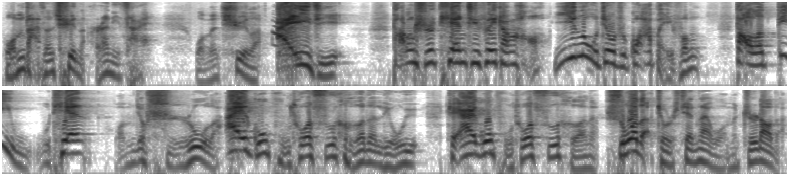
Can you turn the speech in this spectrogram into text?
我们打算去哪儿啊？你猜？我们去了埃及。当时天气非常好，一路就是刮北风。到了第五天。我们就驶入了埃古普托斯河的流域。这埃古普托斯河呢，说的就是现在我们知道的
